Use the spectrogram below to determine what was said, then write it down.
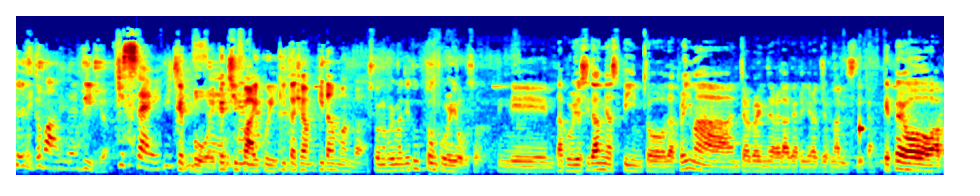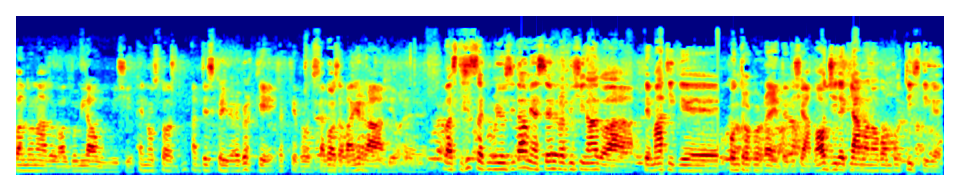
le domande. Dica. Chi sei? Dici Che chi vuoi? sei. Che ci fai qui? Chi ti ha mandato? Sono prima di tutto un curioso, quindi la curiosità mi ha spinto da prima a intraprendere la carriera giornalistica, che però ho abbandonato dal 2011 e non sto a, a descrivere perché, perché questa cosa va in radio. eh. La stessa curiosità mi ha sempre avvicinato a tematiche controcorrente, diciamo. Oggi le chiamano complottistiche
